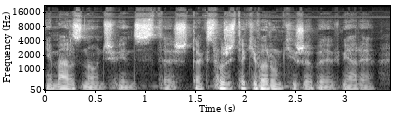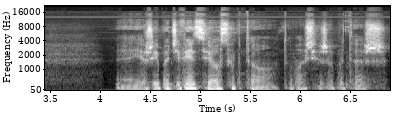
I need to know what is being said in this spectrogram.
nie marznąć, więc też tak stworzyć takie warunki, żeby w miarę, e, jeżeli będzie więcej osób, to, to właśnie, żeby też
